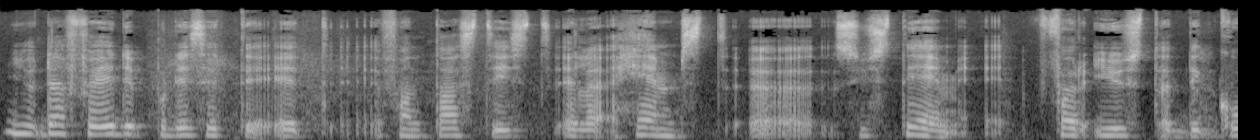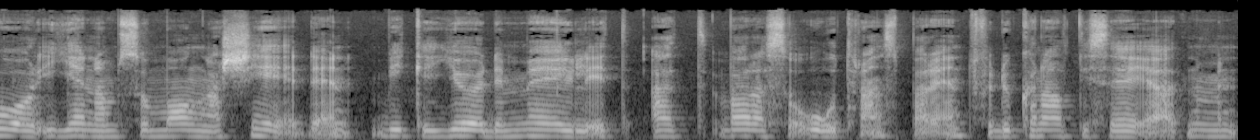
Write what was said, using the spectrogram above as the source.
Jo, därför är det på det sättet ett fantastiskt eller hemskt eh, system för just att det går igenom så många skeden vilket gör det möjligt att vara så otransparent för du kan alltid säga att men,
